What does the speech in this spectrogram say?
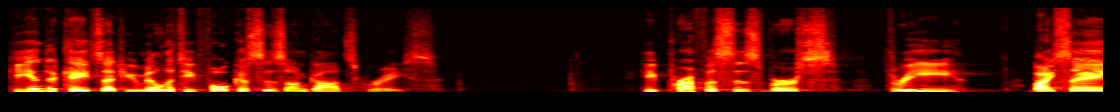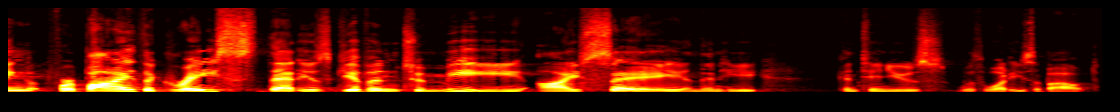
he indicates that humility focuses on God's grace. He prefaces verse 3 by saying, For by the grace that is given to me, I say, and then he continues with what he's about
